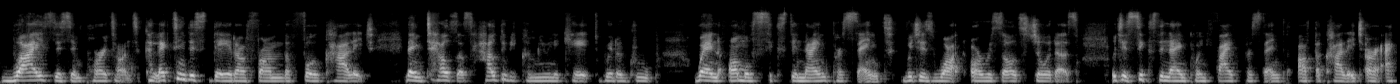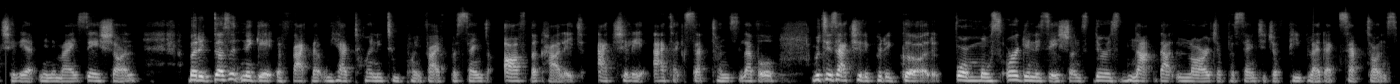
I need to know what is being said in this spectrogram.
why is this important? Collecting this data from the full college then tells us how do we communicate with a group when almost 69%, which is what our results showed us, which is 69.5% of the college are actually at minimization. But it doesn't negate the fact that we had 22.5% of the college actually at acceptance level, which is actually pretty good. For most organizations, there is not that large a percentage of people at acceptance.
